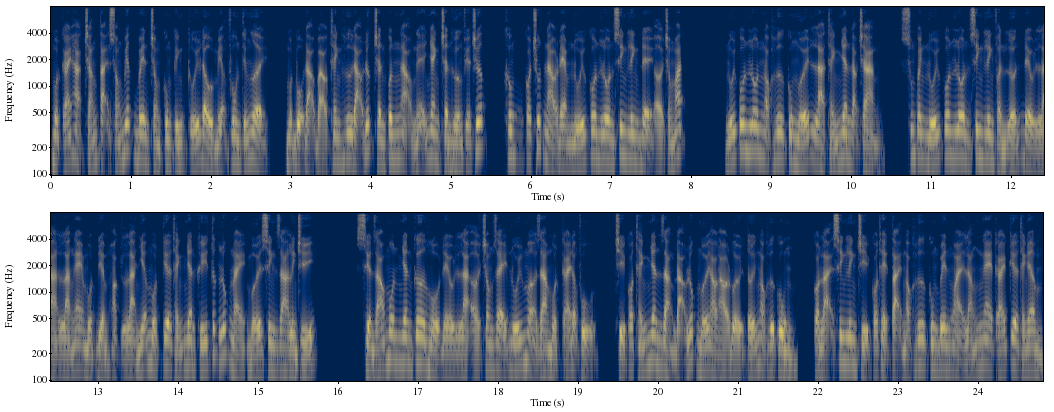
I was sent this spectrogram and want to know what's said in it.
một cái hạt trắng tại sóng biết bên trong cung kính túi đầu miệng phun tiếng người, một bộ đạo bảo thanh hư đạo đức trần quân ngạo nghệ nhanh chân hướng phía trước, không có chút nào đem núi côn lôn sinh linh để ở trong mắt. Núi côn lôn ngọc hư cung mới là thánh nhân đạo tràng, xung quanh núi côn lôn sinh linh phần lớn đều là là nghe một điểm hoặc là nhiễm một tia thánh nhân khí tức lúc này mới sinh ra linh trí. Xiền giáo môn nhân cơ hồ đều là ở trong dãy núi mở ra một cái đạo phủ, chỉ có thánh nhân giảng đạo lúc mới hào hào đổi tới ngọc hư cung còn lại sinh linh chỉ có thể tại ngọc hư cung bên ngoài lắng nghe cái kia thánh âm,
